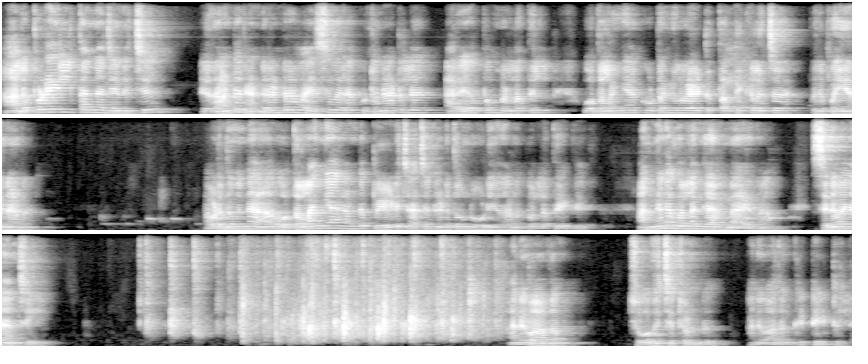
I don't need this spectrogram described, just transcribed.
ആലപ്പുഴയിൽ തന്നെ ജനിച്ച് ഏതാണ്ട് രണ്ട് രണ്ടര വയസ്സ് വരെ കുട്ടനാട്ടിൽ അരയൊപ്പം വെള്ളത്തിൽ ഒതളങ്ങിയ കൂട്ടങ്ങളുമായിട്ട് തട്ടിക്കളിച്ച ഒരു പയ്യനാണ്. അവിടുന്ന് പിന്നെ ആ ഉതളങ്ങ കണ്ട് പേടിച്ച് അച്ഛൻ എടുത്തുകൊണ്ട് ഓടിയതാണ് കൊല്ലത്തേക്ക്. അങ്ങനെ കൊല്ലംകാരനായതാണ് സിനിമ ഞാൻ ചെയ്യും. അനുവാദം ചോദിച്ചിട്ടുണ്ട്. അനുവാദം കിട്ടിയിട്ടില്ല.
